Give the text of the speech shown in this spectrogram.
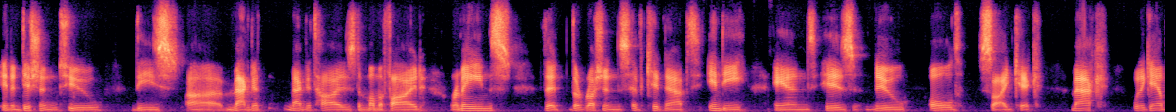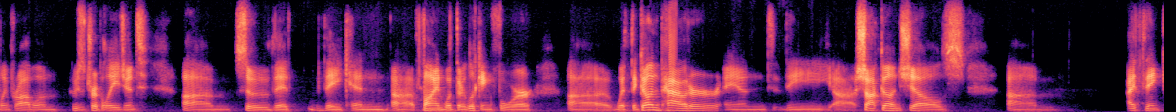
in addition to these uh, magnet magnetized, mummified remains that the Russians have kidnapped Indy and his new old sidekick, Mac, with a gambling problem, who's a triple agent, um, so that they can uh, find what they're looking for uh, with the gunpowder and the uh, shotgun shells. Um, I think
